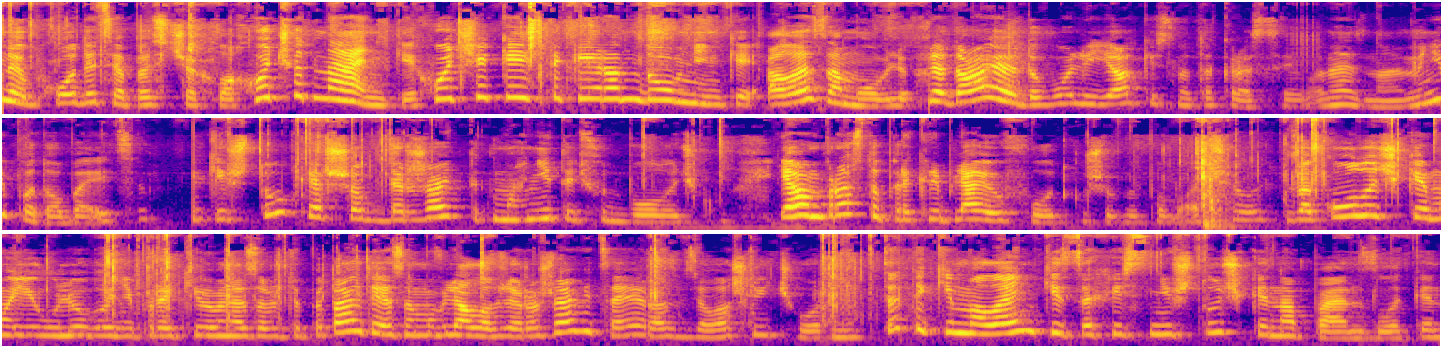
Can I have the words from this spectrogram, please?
не обходиться без чехла. Хоч одненький, хоч якийсь такий рандомненький, але замовлю. Виглядає доволі якісно та красиво. Не знаю, мені подобається. Такі штуки, щоб держати, так магнітить футболочку. Я вам просто прикріпляю фотку, щоб ви побачили. Заколочки мої улюблені, про які ви мене завжди питаєте. Я замовляла вже рожеві, цей раз взяла ще й чорні. Це такі маленькі захисні штучки на пензлики.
